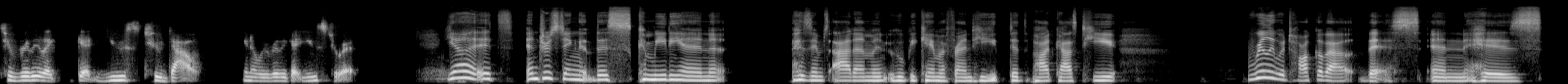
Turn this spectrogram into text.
to really like get used to doubt. You know, we really get used to it. Yeah, it's interesting. This comedian, his name's Adam, and who became a friend, he did the podcast. He really would talk about this in his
